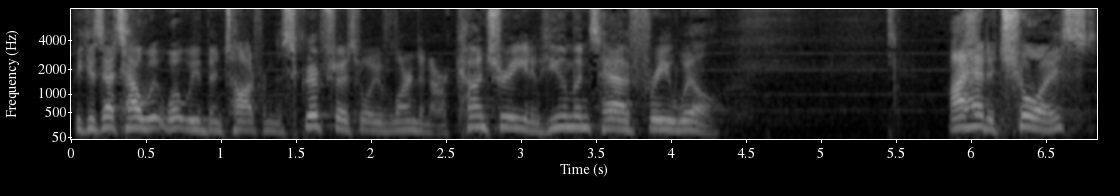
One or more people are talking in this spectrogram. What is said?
because that's how we, what we've been taught from the scripture. It's what we've learned in our country. You know, humans have free will. I had a choice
